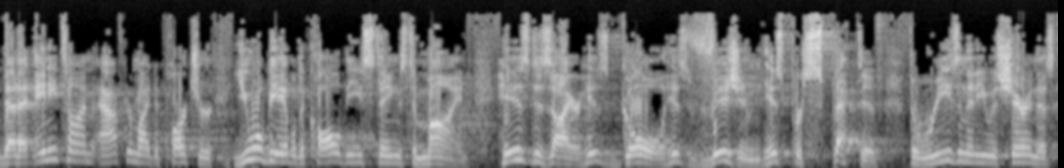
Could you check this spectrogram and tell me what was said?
That at any time after my departure, you will be able to call these things to mind. His desire, his goal, his vision, his perspective, the reason that he was sharing this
